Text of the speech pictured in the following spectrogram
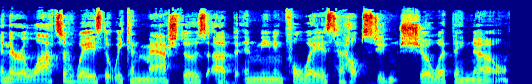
And there are lots of ways that we can mash those up in meaningful ways to help students show what they know.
